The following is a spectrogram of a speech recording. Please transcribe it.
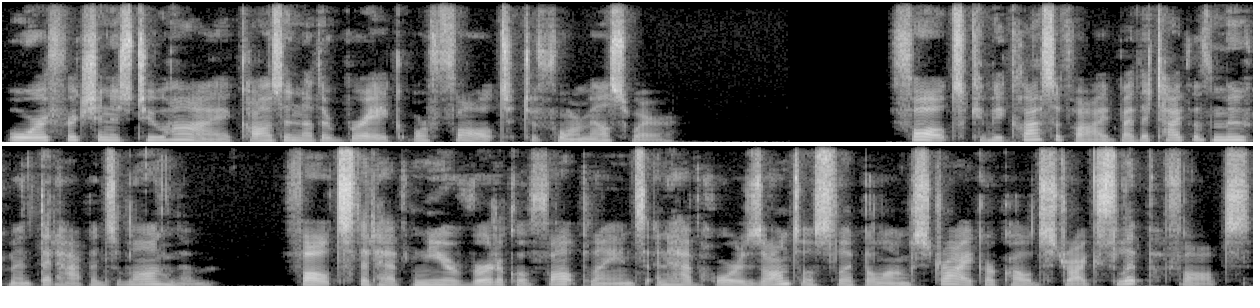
or if friction is too high, cause another break or fault to form elsewhere. Faults can be classified by the type of movement that happens along them. Faults that have near vertical fault planes and have horizontal slip along strike are called strike-slip faults.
